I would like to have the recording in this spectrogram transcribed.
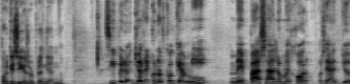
¿por qué sigue sorprendiendo? Sí, pero yo reconozco que a mí me pasa a lo mejor, o sea, yo,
